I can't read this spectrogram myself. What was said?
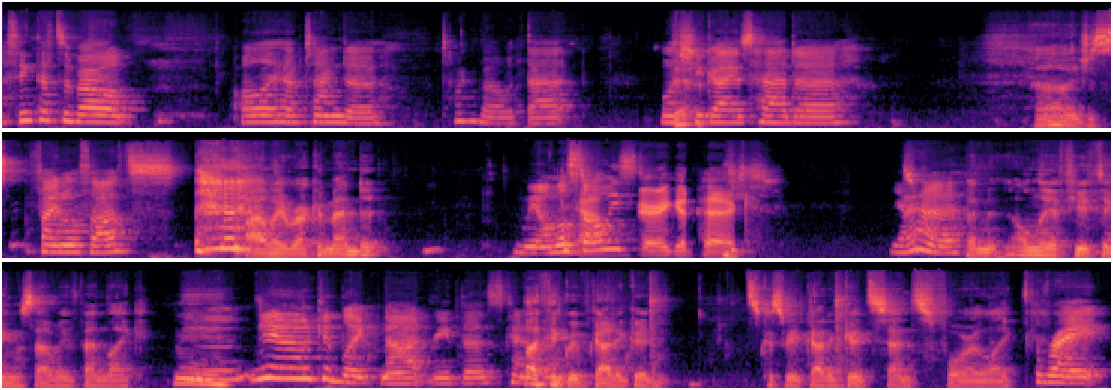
I think that's about all I have time to talk about with that. Unless Yeah. you guys had uh, Oh, I just final thoughts. highly recommend it. we almost Yeah, always do. very good pick. Yeah. And only a few things that we've been like, meh. Mm, yeah, I could like not read this kind But of I think we've got a good. It's because we've got a good sense for like, right.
